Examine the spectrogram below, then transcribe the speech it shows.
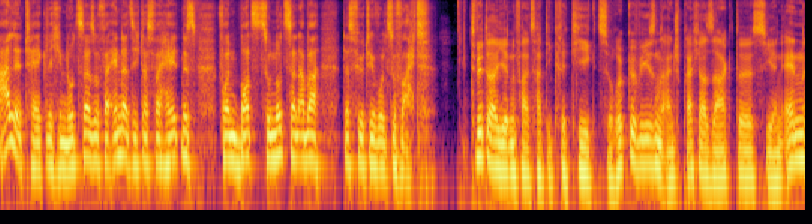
alle täglichen Nutzer. So verändert sich das Verhältnis von Bots zu Nutzern, aber das führt hier wohl zu weit. Twitter jedenfalls hat die Kritik zurückgewiesen. Ein Sprecher sagte CNN,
